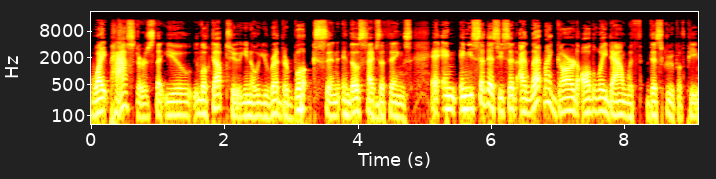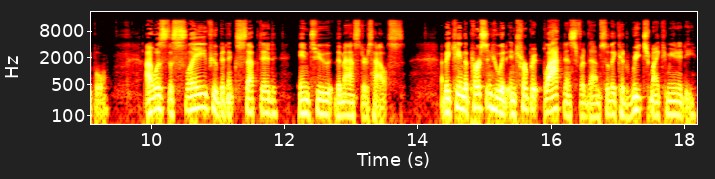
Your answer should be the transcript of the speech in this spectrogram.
white pastors that you looked up to. You know, you read their books and, and those types of things. And, and you said this you said, I let my guard all the way down with this group of people. I was the slave who'd been accepted into the master's house. I became the person who would interpret blackness for them so they could reach my community.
